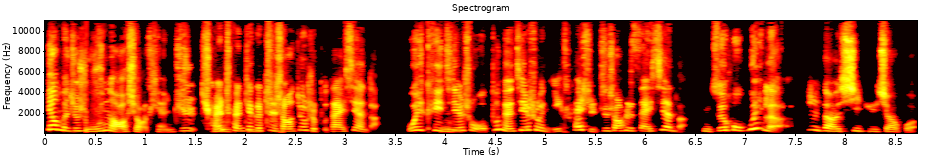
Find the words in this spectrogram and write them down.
要么就是无脑小甜剧，全程这个智商就是不在线的。我也可以接受，我不能接受你一开始智商是在线的，你最后为了制造戏剧效果。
